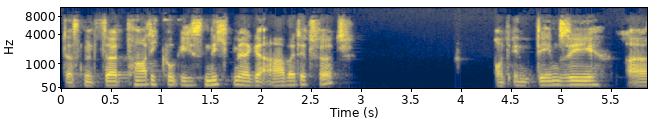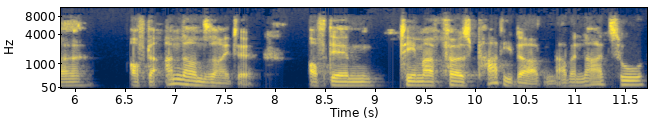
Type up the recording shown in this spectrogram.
dass mit Third-Party-Cookies nicht mehr gearbeitet wird und indem sie äh, auf der anderen Seite auf dem Thema First-Party-Daten aber nahezu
